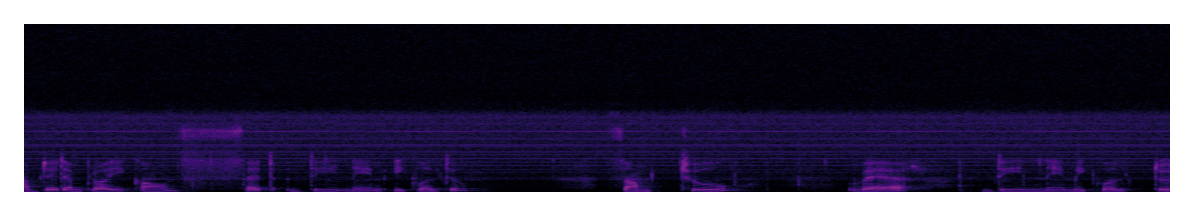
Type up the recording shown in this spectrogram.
update employee count set d name equal to sum 2 where d name equal to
